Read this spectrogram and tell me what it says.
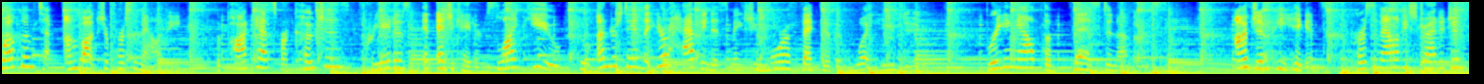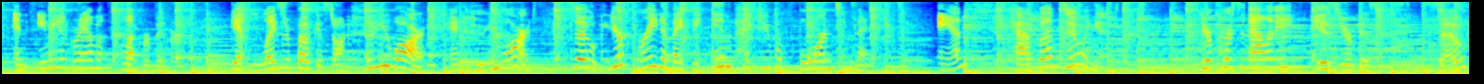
Welcome to Unbox Your Personality, the podcast for coaches, creatives, and educators like you who understand that your happiness makes you more effective at what you do, bringing out the best in others. I'm Jen P. Higgins, personality strategist and Enneagram fluff remover. Get laser focused on who you are and who you aren't, so you're free to make the impact you were born to make and have fun doing it. Your personality is your business. So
